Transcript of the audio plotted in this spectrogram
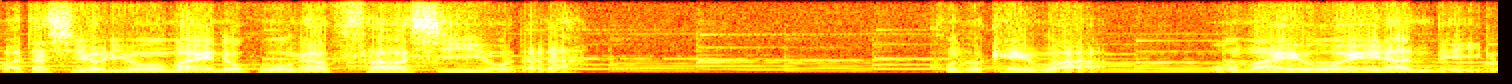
私よりお前の方がふさわしいようだな。この剣はお前を選んでいる。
